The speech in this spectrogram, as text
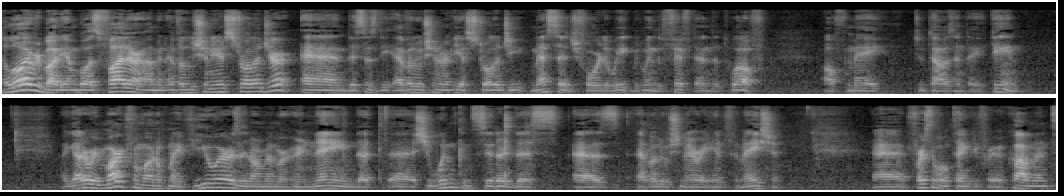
Hello everybody, I'm Boaz Feiler, I'm an evolutionary astrologer and this is the evolutionary astrology message for the week between the 5th and the 12th of May 2018. I got a remark from one of my viewers, I don't remember her name, that uh, she wouldn't consider this as evolutionary information. Uh, first of all, thank you for your comment.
